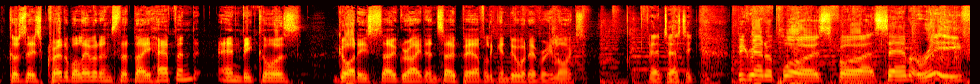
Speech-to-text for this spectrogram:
Because there's credible evidence that they happened, and because God is so great and so powerful, He can do whatever He likes. Fantastic. Big round of applause for Sam Reeve,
